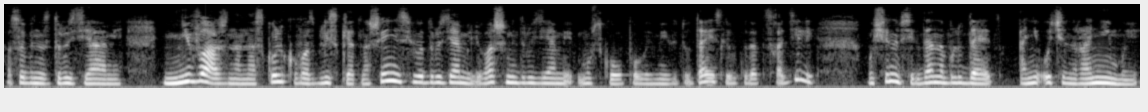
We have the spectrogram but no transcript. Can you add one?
Особенно с друзьями. Неважно, насколько у вас близкие отношения с его друзьями или вашими друзьями, мужского пола имею в виду, да, если вы куда-то сходили, мужчина всегда наблюдает. Они очень ранимые,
